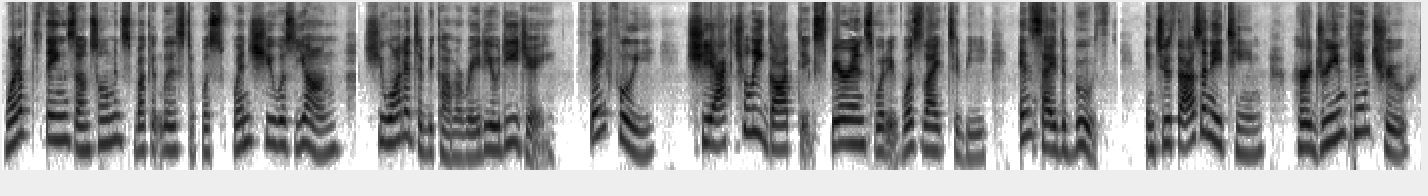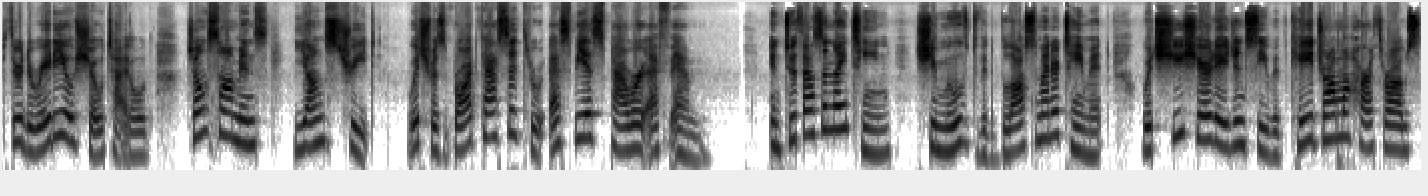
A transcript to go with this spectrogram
One of the things on So-min's bucket list was when she was young, she wanted to become a radio DJ. Thankfully, she actually got to experience what it was like to be inside the booth. In 2018, her dream came true through the radio show titled Jung So-min's Young Street which was broadcasted through SBS Power FM. In 2019, she moved with Blossom Entertainment, which she shared agency with K-drama heartthrobs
